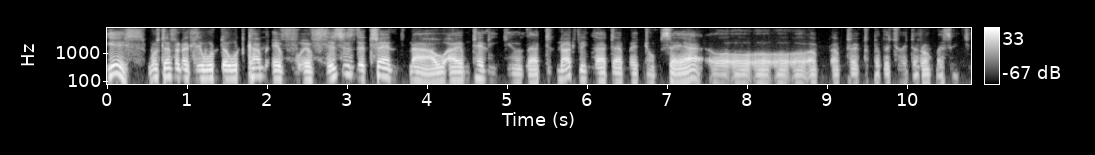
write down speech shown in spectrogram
Yes, most definitely would uh, would come if if this is the trend now. I'm telling you that not being that I'm a doomsayer or, or, or, or I'm, I'm trying to perpetuate the wrong message.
